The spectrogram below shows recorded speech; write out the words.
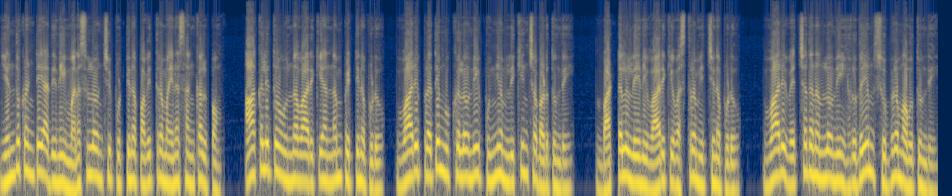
ఎందుకంటే అది నీ మనసులోంచి పుట్టిన పవిత్రమైన సంకల్పం. ఆకలితో ఉన్నవారికి అన్నం పెట్టినప్పుడు వారి ప్రతి ముక్కలో నీ పుణ్యం లిఖించబడుతుంది. బట్టలు లేని వారికి వస్త్రం ఇచ్చినప్పుడు వారి వెచ్చదనంలో నీ హృదయం శుభ్రం అవుతుంది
